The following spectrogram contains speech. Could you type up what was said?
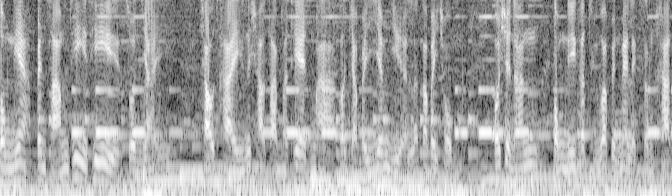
ตรงนี้เป็นสามที่ที่ส่วนใหญ่ชาวไทยหรือชาวต่างประเทศมาก็จะไปเยี่ยมเยือนแล้วก็ไปชม เพราะฉะนั้นตรงนี้ก็ถือว่าเป็นแม่เหล็กสำคัญ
